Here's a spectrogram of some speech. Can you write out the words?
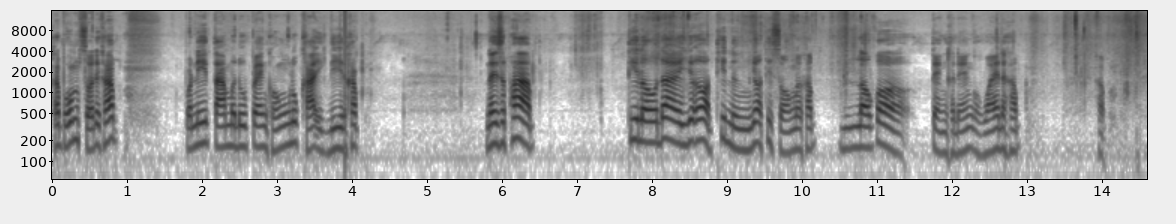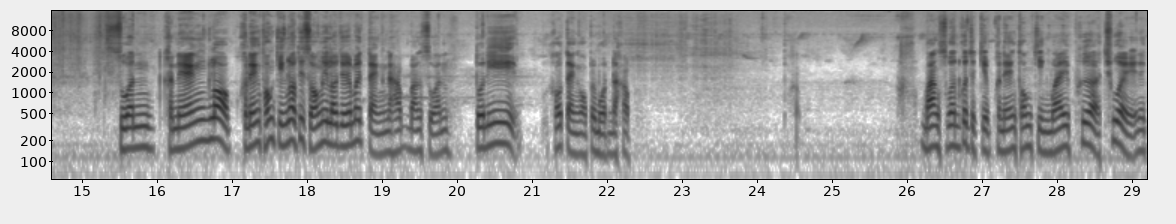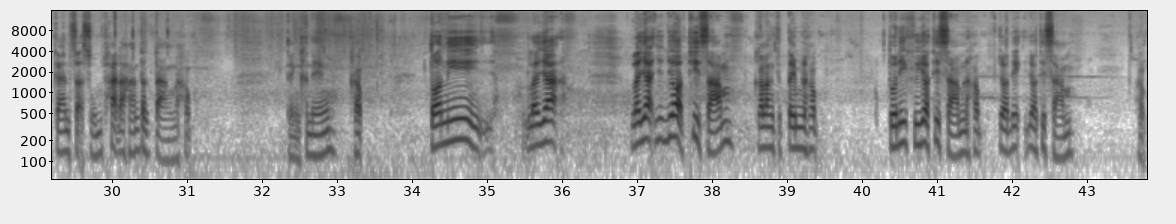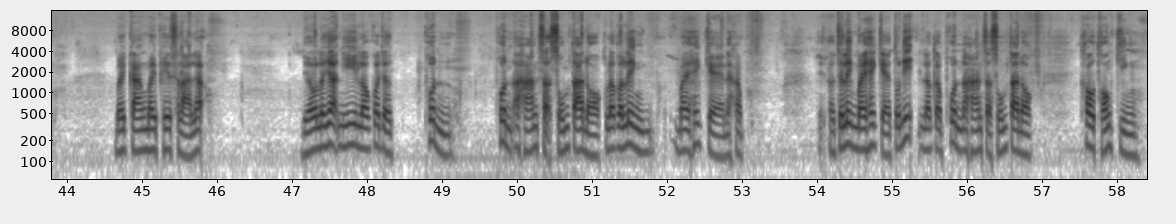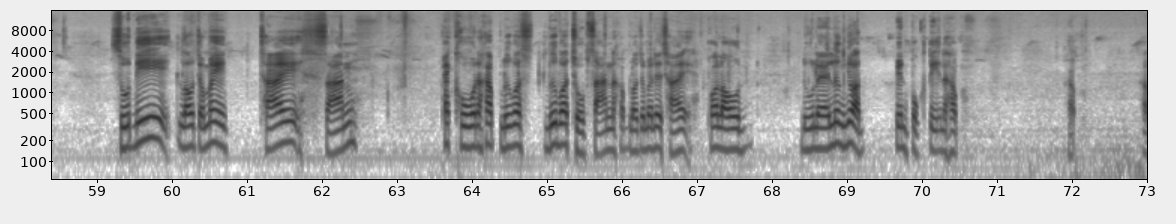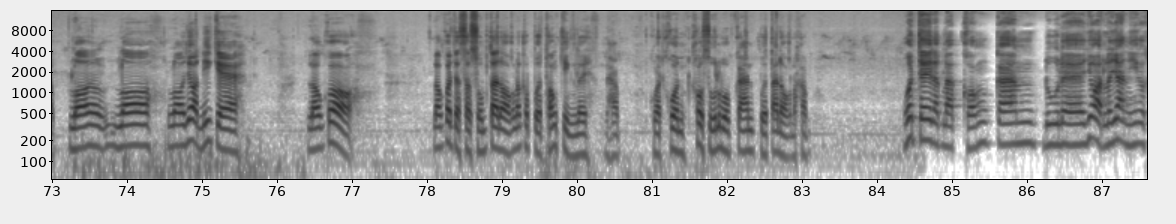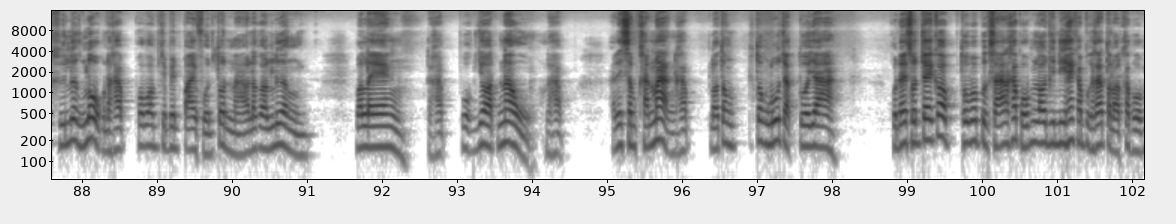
ครับผมสวัสดีครับ วันนี้ตามมาดูแปลงของลูกค้าอีกดีนะครับ ในสภาพที่เราได้ยอดที่หนึ่งยอดที่สองแล้วครับ เราก็แต่งแขนงออกไว้นะครับครับ ส่วนแขนงรอบแขนงท้องกิ่งรอบที่สองนี่เราจะไม่แต่งนะครับ บางสวนตัวนี้เขาแต่งออกไปหมดนะครับ บางส่วนก็จะเก็บแขนงท้องกิ่งไว้เพื่อช่วยในการสะสมธาตุอาหารต่างๆนะครับ แต่งแขนงครับ ตอนนี้ระยะระยะยอดที่ 3กำลังจะเต็มนะครับ ตัวนี้คือยอดที่ 3 นะครับ ยอดนี้ยอดที่ 3 ครับ ใบกลางใบเพสลาดแล้ว เดี๋ยวระยะนี้เราก็จะพ่นพ่นอาหารสะสมตาดอกแล้วก็เร่งใบให้แก่นะครับ เราจะเร่งใบให้แก่ตัวนี้ แล้วก็พ่นอาหารสะสมตาดอกเข้าท้องกิ่ง สูตรนี้เราจะไม่ใช้สารแพคโคนะครับ หรือว่าหรือว่าโฉบสารนะครับ เราจะไม่ได้ใช้ เพราะเราดูแลเรื่องยอดเป็นปกตินะครับครับครับรอรอรอยอดนี้แก่เราก็เราก็จะสะสมตาดอกแล้วก็เปิดท้องกิ่งเลยนะครับ กวดคนเข้าสู่ระบบการเปิดตาดอกนะครับ หัวใจหลักๆของการดูแลยอดระยะนี้ก็คือเรื่องโรคนะครับ เพราะว่าจะเป็นปลายฝนต้นหนาว แล้วก็เรื่องแมลงนะครับ พวกยอดเน่านะครับ อันนี้สำคัญมากนะครับ เราต้องต้องรู้จักตัวยาคนใดสนใจก็โทรมาปรึกษานะครับผมเรายินดีให้คำปรึกษาตลอดครับผม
